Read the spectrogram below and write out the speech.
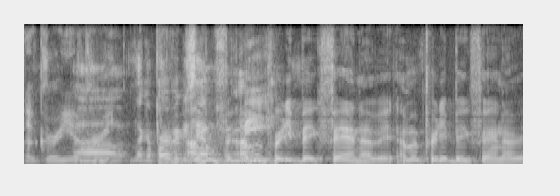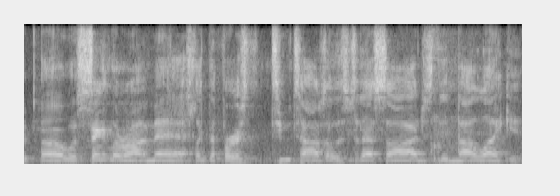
Agree, agree. Uh, like a perfect I'm, example a, for I'm me a pretty big fan of it. I'm a pretty big fan of it. uh, was Saint Laurent Mask, Like the first two times I listened to that song, I just did not like it.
